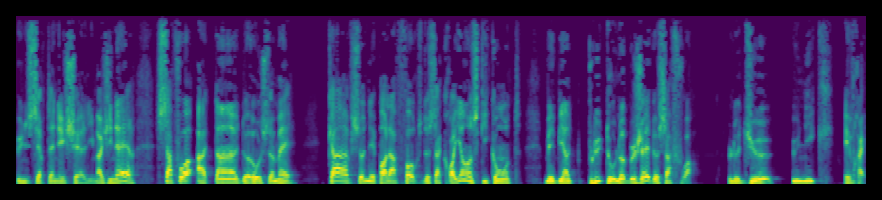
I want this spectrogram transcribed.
une certaine échelle imaginaire, sa foi atteint de hauts sommets, car ce n'est pas la force de sa croyance qui compte, mais bien plutôt l'objet de sa foi, le Dieu unique vrai.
